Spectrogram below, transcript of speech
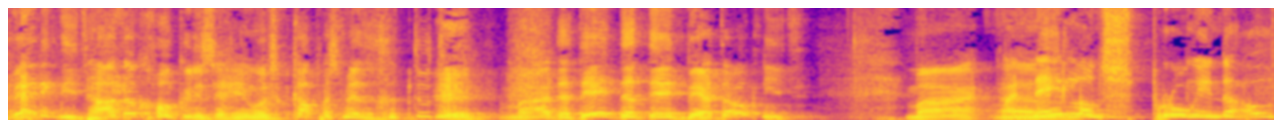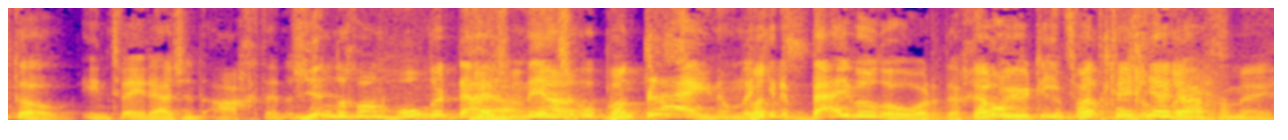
weet ik niet. Hij had ook gewoon kunnen zeggen, jongens, kappers met het getoeter. Maar dat deed, dat deed Bert ook niet. Maar, Maar ehm, Nederland sprong in de auto in 2008. En er Ja. stonden gewoon honderdduizend Ja. mensen Ja, op het plein. Omdat wat- je erbij wilde horen. Er Daarom, gebeurt iets wat wat kreeg jij daarvan mee?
